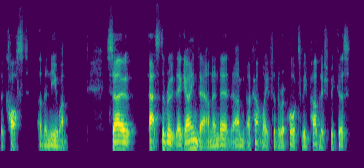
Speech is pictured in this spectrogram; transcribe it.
the cost of a new one. So that's the route they're going down. And um, I can't wait for the report to be published because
